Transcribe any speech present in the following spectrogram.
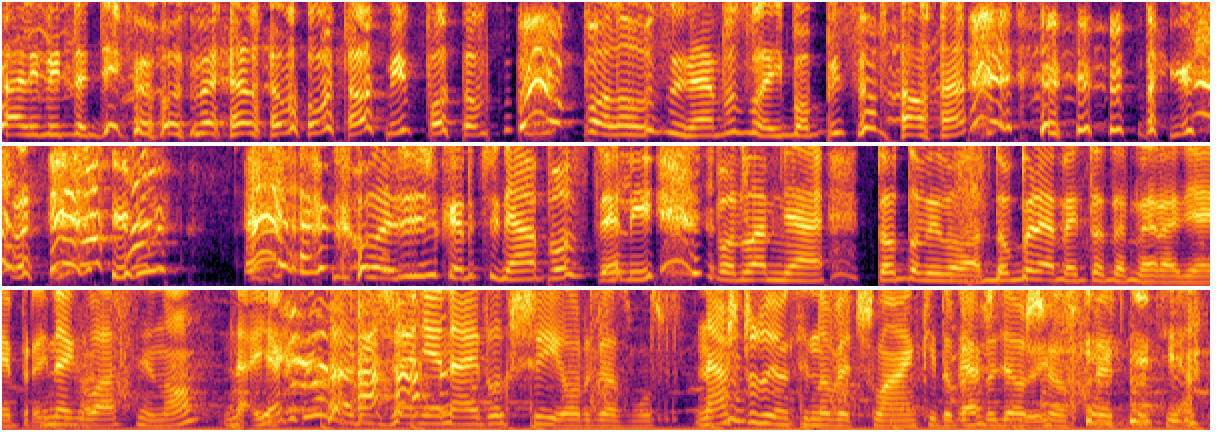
mali by to tebe odmerať, lebo veľmi potom polov si naposledy popisovala. Ako na posteli, podľa mňa toto by bola dobrá metóda merania aj pre Inak vlastne, no. Na, jak sme radi žene najdlhší orgazmus? Naštudujem si nové články, dobre do ďalšieho stretnutia.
